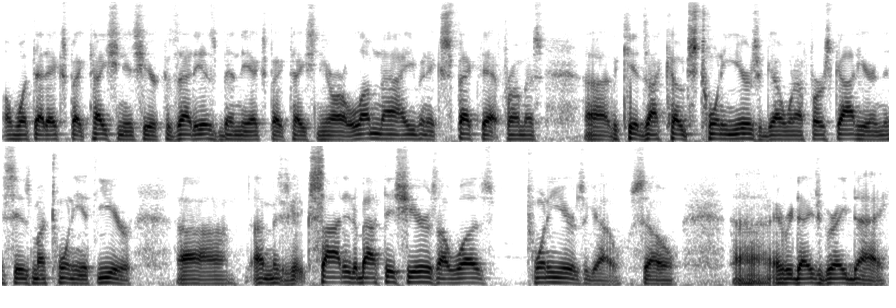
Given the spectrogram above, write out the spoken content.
on what that expectation is here because that has been the expectation here. Our alumni even expect that from us. Uh, the kids I coached 20 years ago when I first got here, and this is my 20th year. Uh, I'm as excited about this year as I was 20 years ago. So uh, every day's a great day.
